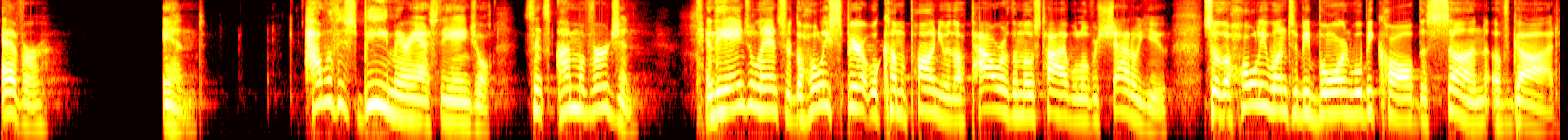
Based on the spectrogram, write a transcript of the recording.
ever end. How will this be? Mary asked the angel, since I'm a virgin. And the angel answered, The Holy Spirit will come upon you, and the power of the Most High will overshadow you. So the Holy One to be born will be called the Son of God.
